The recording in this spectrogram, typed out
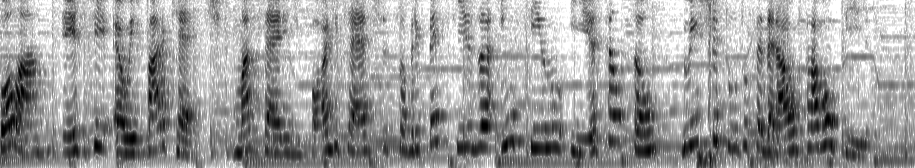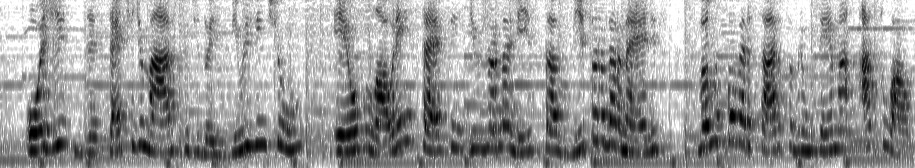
Olá, esse é o IFARcast, uma série de podcasts sobre pesquisa, ensino e extensão do Instituto Federal Farroupilha. Hoje, 17 de março de 2021, eu, Lauren Steffen e o jornalista Vitor Dornelles vamos conversar sobre um tema atual,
